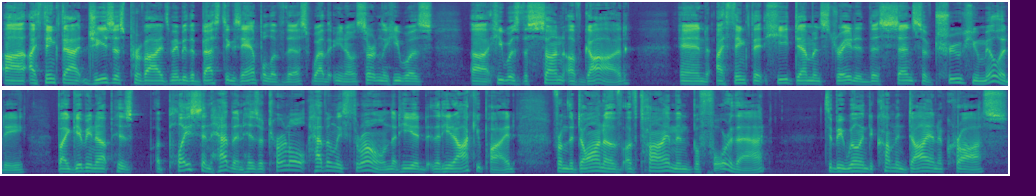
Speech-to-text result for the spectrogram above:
Uh, I think that Jesus provides maybe the best example of this. Whether you know, certainly he was uh, he was the Son of God, and I think that he demonstrated this sense of true humility by giving up his a place in heaven, his eternal heavenly throne that he had that he had occupied from the dawn of, of time and before that, to be willing to come and die on a cross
